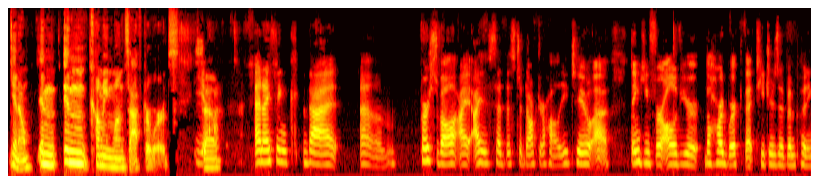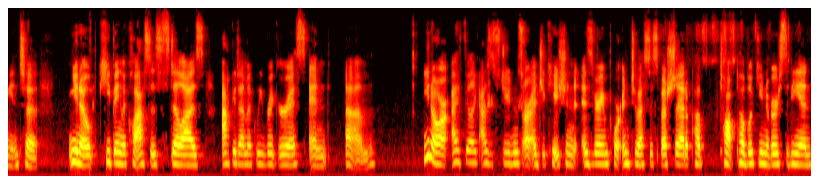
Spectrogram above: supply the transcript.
you know, in in coming months afterwards. So Yeah. And I think that um first of all, I, I said this to Dr. Holly too. Uh thank you for all of your the hard work that teachers have been putting into, you know, keeping the classes still as academically rigorous and um you know, our, I feel like as students, our education is very important to us, especially at a pub, top public university. And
